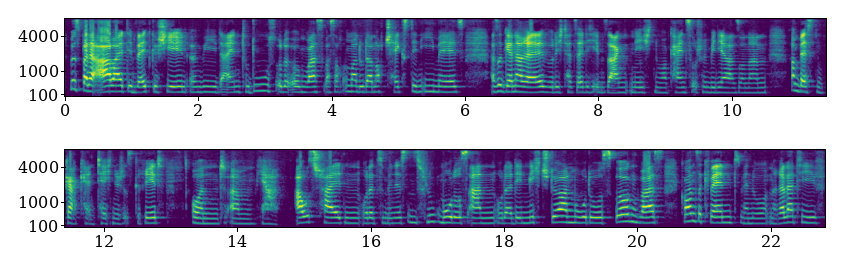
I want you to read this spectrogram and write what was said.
Du bist bei der Arbeit, dem Weltgeschehen, irgendwie deinen To-Dos oder irgendwas, was auch immer du da noch checkst, den E-Mails. Also generell würde ich tatsächlich eben sagen, nicht nur kein Social Media, sondern am besten gar kein technisches Gerät. Und ähm, ja, ausschalten oder zumindest Flugmodus an oder den Nicht-Stören-Modus, irgendwas konsequent, wenn du eine relativ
